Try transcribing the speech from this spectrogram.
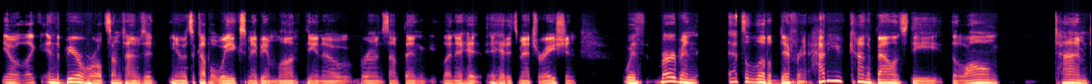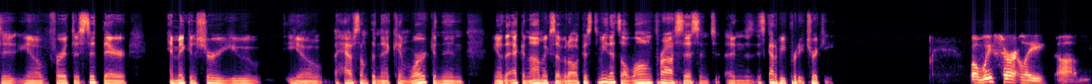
you know, like in the beer world, sometimes it, you know, it's a couple weeks, maybe a month, you know, brewing something, letting it hit it hit its maturation. With bourbon, that's a little different. How do you kind of balance the the long time to, you know, for it to sit there and making sure you you know have something that can work and then you know the economics of it all because to me that's a long process and and it's got to be pretty tricky. Well we certainly um,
